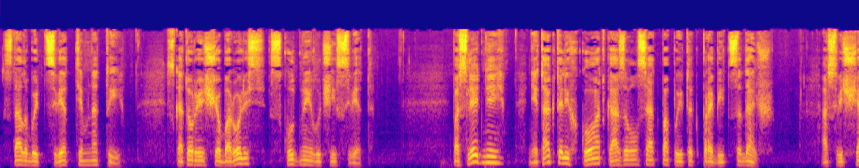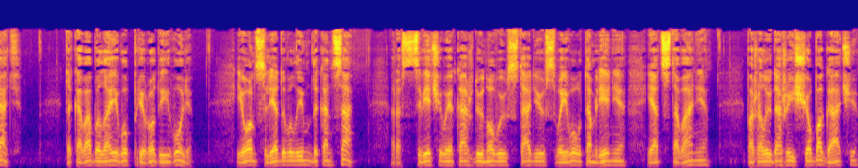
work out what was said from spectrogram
Стало быть, цвет темноты, с которой еще боролись скудные лучи света. Последний не так-то легко отказывался от попыток пробиться дальше. Освещать — такова была его природа и воля, и он следовал им до конца — расцвечивая каждую новую стадию своего утомления и отставания, пожалуй, даже еще богаче,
